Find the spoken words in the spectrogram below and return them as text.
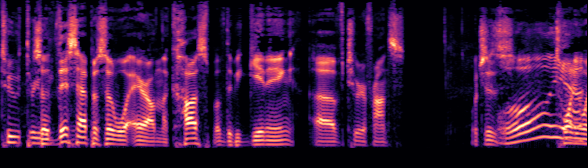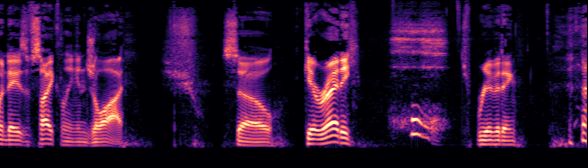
two, three. so weeks. this episode will air on the cusp of the beginning of Tour de France, which is Oh, yeah. 21 days of cycling in July. So get ready. It's riveting.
